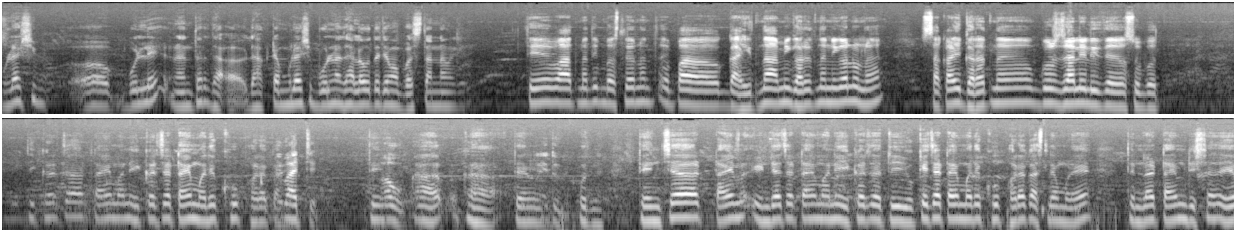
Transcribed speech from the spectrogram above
मुलाशी अं, बोलले. नंतर धा धाकट्या मुलाशी बोलणं झालं होतं जेव्हा बसताना वगैरे. ते आतमध्ये बसल्यानंतर पा गाईतनं आम्ही घरातनं निघालो ना सकाळी घरातनं गोष्ट झालेली त्याच्यासोबत तिकडचा टाइम आणि इकडच्या टाइममध्ये खूप फरक आहे ते भाऊ. हा, हा, ते. होत नाही. त्यांच्या टाईम इंडियाचा टाईम आणि इकडचा ते यू केच्या टाईममध्ये खूप फरक असल्यामुळे त्यांना टाईम डिस्टन्स हे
